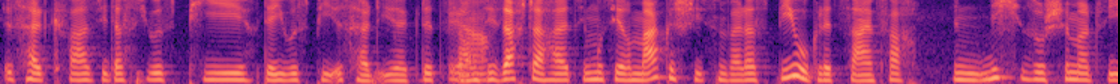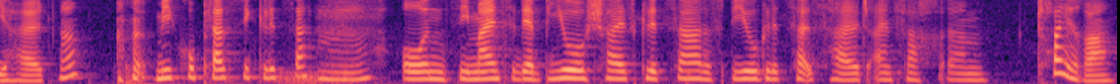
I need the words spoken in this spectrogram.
ist halt quasi das USP, der USP ist halt ihr Glitzer. Ja. Und sie sagte halt, sie muss ihre Marke schließen, weil das Bio-Glitzer einfach nicht so schimmert wie halt, ne? Mikroplastikglitzer. Mhm. Und sie meinte, der Bio-Scheiß-Glitzer, das Bio-Glitzer ist halt einfach ähm, teurer.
